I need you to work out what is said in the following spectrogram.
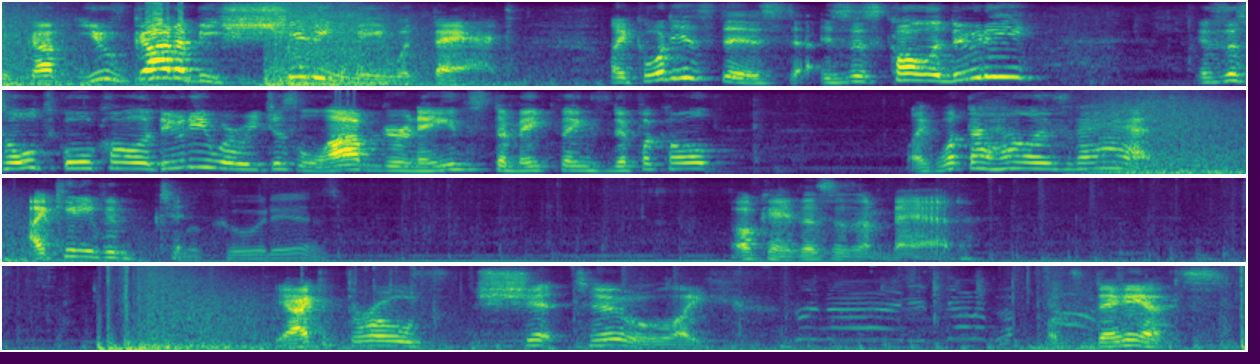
You've got you've got to be shitting me with that. Like, what is this? Is this Call of Duty? Is this old school Call of Duty where we just lob grenades to make things difficult? Like, what the hell is that? I can't even. T Look who it is. okay, this isn't bad. Yeah, I can throw shit too. Like, let's dance.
